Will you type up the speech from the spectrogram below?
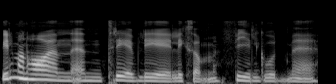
Vill man ha en, en trevlig liksom, feelgood med,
